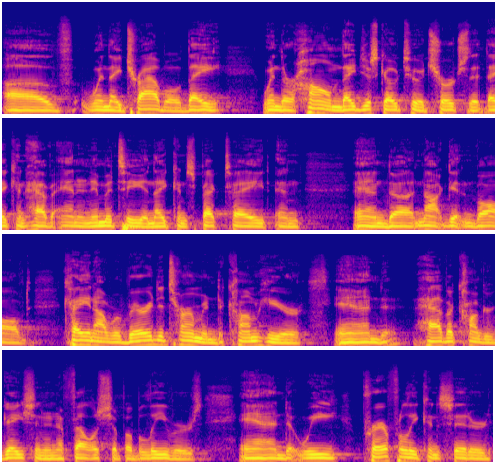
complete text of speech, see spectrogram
of when they travel, they when they're home, they just go to a church that they can have anonymity and they can spectate and and uh, not get involved. Kay and I were very determined to come here and have a congregation and a fellowship of believers. And we prayerfully considered,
